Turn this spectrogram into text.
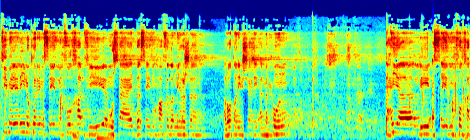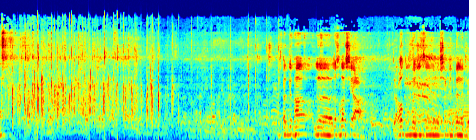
فيما يلي نكرم السيد محفوظ خلفي مساعد السيد محافظ المهرجان الوطني للشعر الملحون. تحية للسيد محفوظ خلفي. يقدمها الأخضر شيعة. عضو مجلس الشعب البلدي.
